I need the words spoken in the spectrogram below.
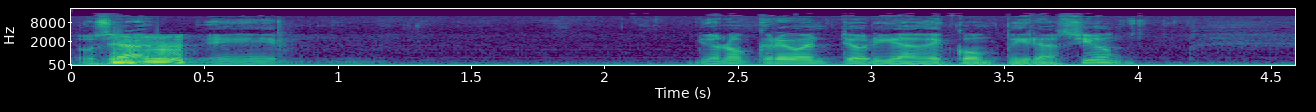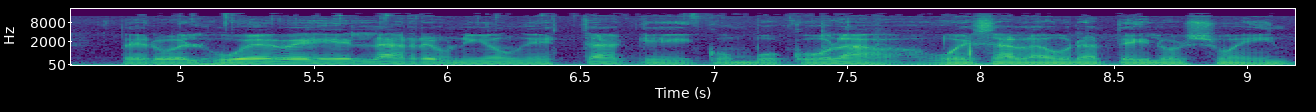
o sea, eh, yo no creo en teorías de conspiración, pero el jueves es la reunión esta que convocó la jueza Laura Taylor Swain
